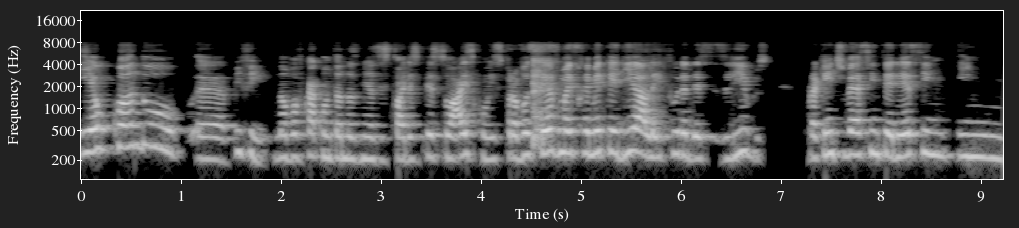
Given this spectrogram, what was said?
e eu, quando, uh, enfim, não vou ficar contando as minhas histórias pessoais com isso para vocês, mas remeteria à leitura desses livros para quem tivesse interesse em, em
